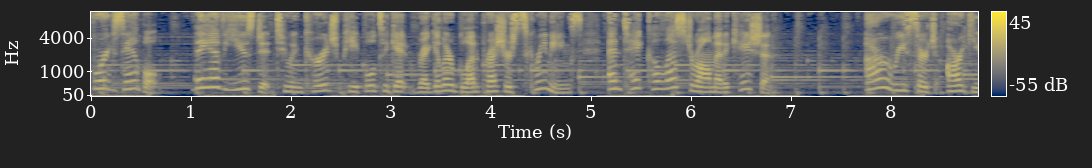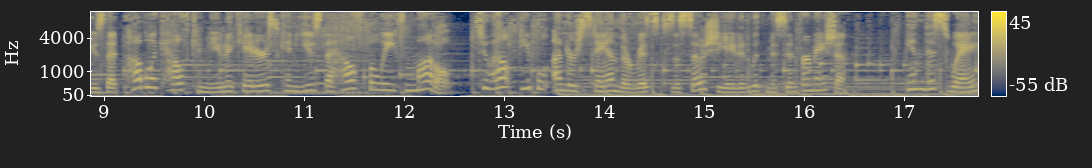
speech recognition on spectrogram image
For example, they have used it to encourage people to get regular blood pressure screenings and take cholesterol medication. Our research argues that public health communicators can use the health belief model to help people understand the risks associated with misinformation. In this way,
